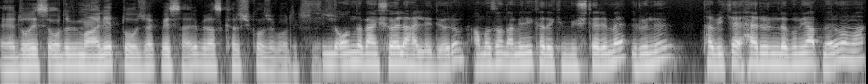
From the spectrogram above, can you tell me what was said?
E, dolayısıyla orada bir maliyet de olacak vesaire biraz karışık olacak oradaki süreç. Şimdi onu da ben şöyle hallediyorum. Amazon Amerika'daki müşterime ürünü tabii ki her üründe bunu yapmıyorum ama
